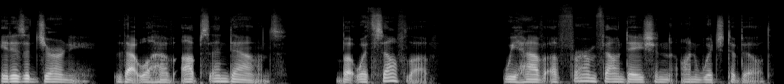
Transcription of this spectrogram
It is a journey that will have ups and downs, but with self love, we have a firm foundation on which to build.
